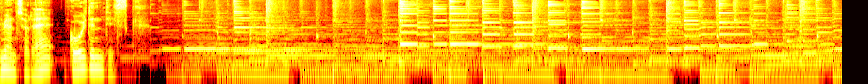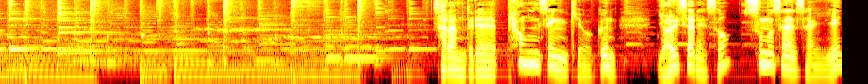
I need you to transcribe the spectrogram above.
김현철의 골든 디스크. 사람들의 평생 기억은 10살에서 20살 사이에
